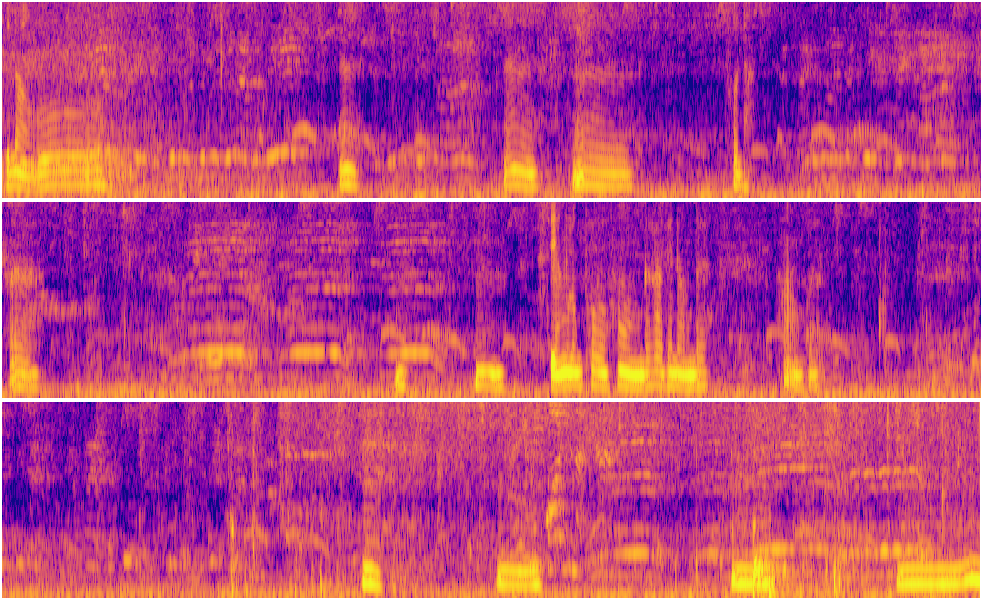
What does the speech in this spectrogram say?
พี่น้องโอ้ออเออเออคุณน่ะค่ะอืมอืมเสียงหลวงพ่อห้องนะคะพี่น้องเด้อห้องค่ อืมอืมอืมอืม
